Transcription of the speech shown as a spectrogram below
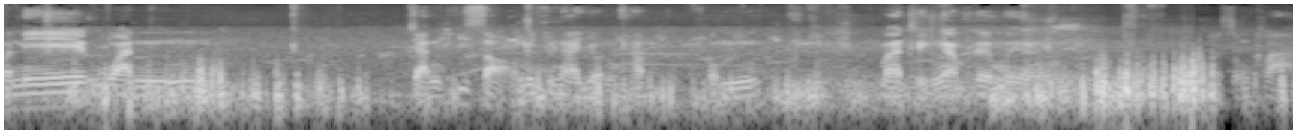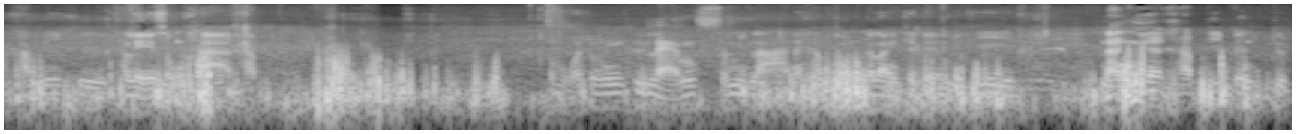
วันนี้วันจันทร์ที่สองมิถุนายนครับ ผมมาถึงอำเภอเมืองสงขลาครับนี่คือทะเลสงขลาครับเขาบอกว่าตรงนี้คือแหลมสมิลานะครับ ผมกำลังจะเดินไปที่นางเงือกครับ ที่เป็นจุด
